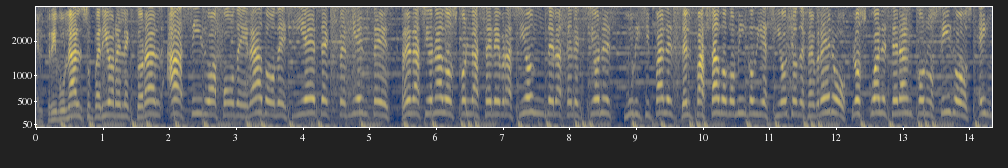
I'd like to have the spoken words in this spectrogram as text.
El Tribunal Superior Electoral ha sido apoderado de siete expedientes relacionados con la celebración de las elecciones municipales del pasado domingo 18 de febrero, los cuales serán conocidos en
